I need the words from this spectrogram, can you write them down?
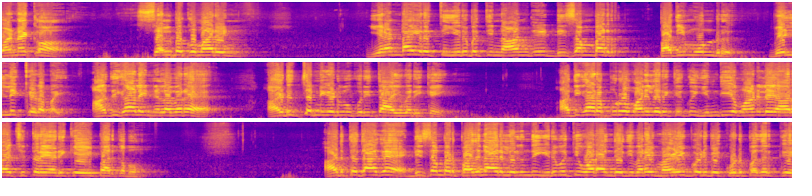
வணக்கம். செல்வகுமாரின் இரண்டாயிரத்தி இருபத்தி நான்கு டிசம்பர் பதிமூன்று வெள்ளிக்கிழமை அதிகாலை நிலவர அடுத்த நிகழ்வு குறித்த ஆய்வறிக்கை. அதிகாரப்பூர்வ வானிலை அறிக்கைக்கு இந்திய வானிலை ஆராய்ச்சித்துறை அறிக்கையை பார்க்கவும். அடுத்ததாக டிசம்பர் பதினாறிலிருந்து இருபத்தி ஓராம் தேதி வரை மழை பொழிவை கொடுப்பதற்கு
